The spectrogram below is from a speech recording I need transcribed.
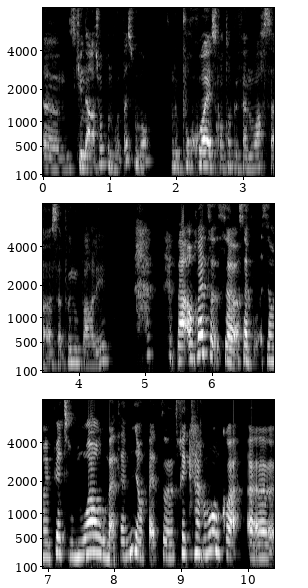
ce qui est une narration qu'on ne voit pas souvent. Pourquoi est-ce qu'en tant que femme noire, ça, ça peut nous parler? bah en fait ça, ça, aurait pu être moi ou ma famille en fait très clairement quoi euh,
